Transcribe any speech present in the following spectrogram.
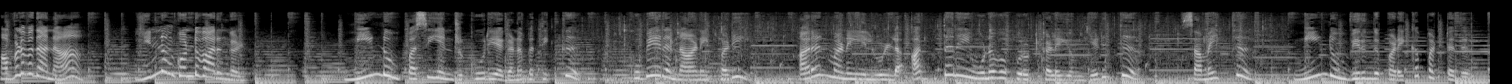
அவ்வளவுதானா? இன்னும் கொண்டு வாருங்கள். மீண்டும் பசி என்று கூறிய கணபதிக்கு குபேர நாணைப்படி அரண்மனையில் உள்ள அத்தனை உணவுப் பொருட்களையும் எடுத்து சமைத்து மீண்டும் விருந்து படைக்கப்பட்டது.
